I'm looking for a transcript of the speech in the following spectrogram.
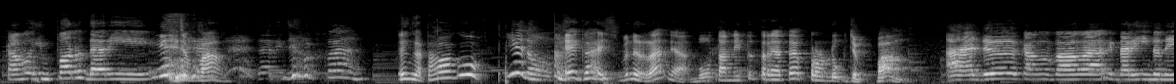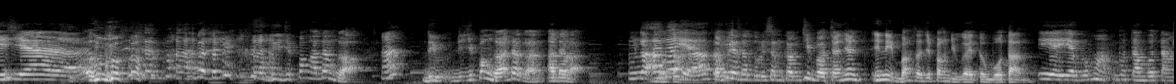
Kamu impor dari Jepang. dari Jepang. Eh nggak tahu aku. Iya dong. Eh guys, beneran ya? Botan itu ternyata produk Jepang. Aduh, kamu bawa dari Indonesia. Enggak, tapi di Jepang ada nggak? Hah? Di, di Jepang nggak ada kan? Ada nggak? Enggak ada Botan. ya? Tapi ada tulisan kanji bacanya ini bahasa Jepang juga itu botan. Iya iya bukan botang-botang.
